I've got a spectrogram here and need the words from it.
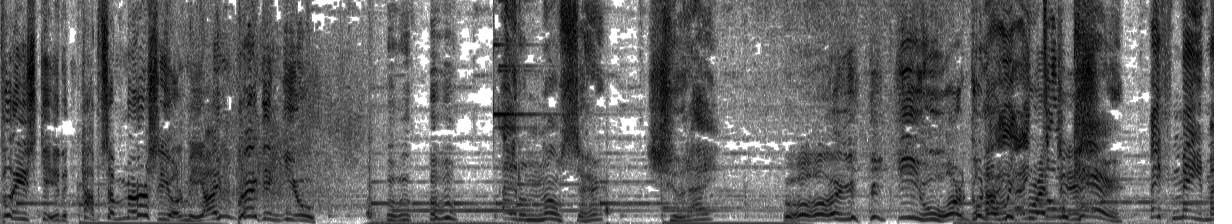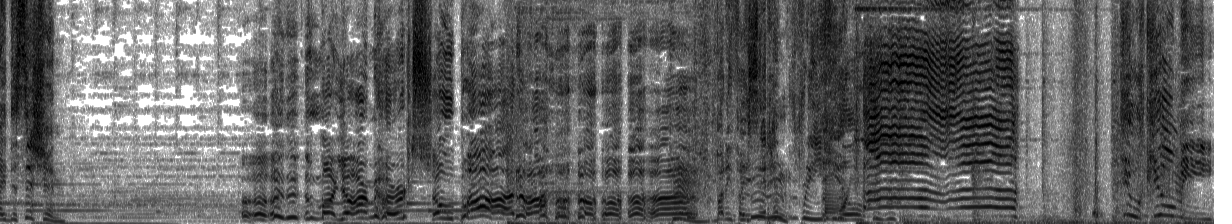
Please, kid, have some mercy on me. I'm begging you. I don't know, sir. Should I? Oh, you are gonna I, I regret don't this. care. I've made my decision. Uh, my arm hurts so bad. But if I set him free, he'll. Ah! He'll kill me.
